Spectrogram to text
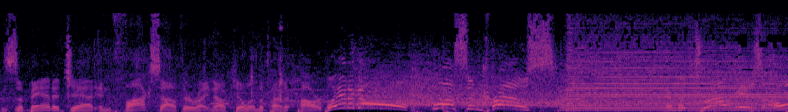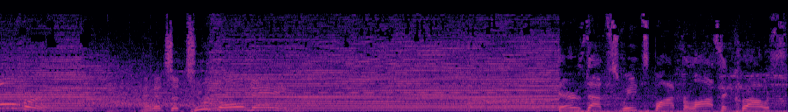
Zibanejad, and Fox out there right now killing the power play. And a goal! Lawson Crouse! And the drought is over. And it's a two-goal game. There's that sweet spot for Lawson Crouse.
